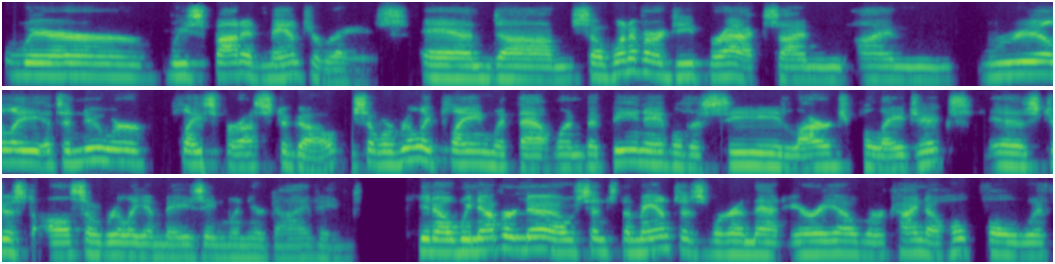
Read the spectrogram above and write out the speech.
where we spotted manta rays and um, so one of our deep wrecks i'm i'm really it's a newer place for us to go so we're really playing with that one but being able to see large pelagics is just also really amazing when you're diving you know, we never know. Since the mantas were in that area, we're kind of hopeful with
